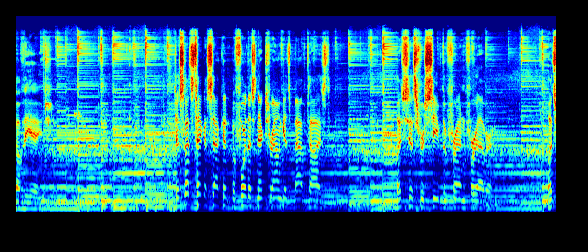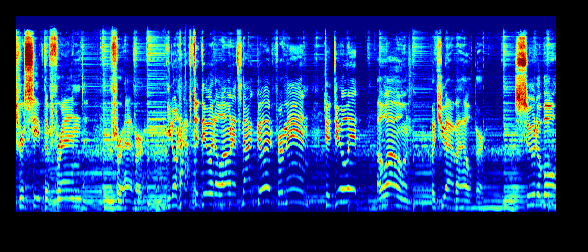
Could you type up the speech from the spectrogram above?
of the age. Just let's take a second before this next round gets baptized. Let's just receive the friend forever. Let's receive the friend forever. You don't have to do it alone. It's not good for man to do it alone, but you have a helper suitable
